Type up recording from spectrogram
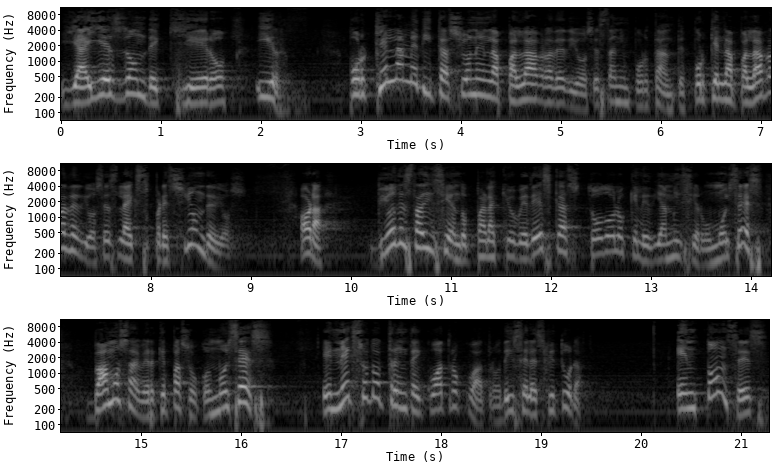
Y ahí es donde quiero ir. ¿Por qué la meditación en la palabra de Dios es tan importante? Porque la palabra de Dios es la expresión de Dios. Ahora, Dios está diciendo para que obedezcas todo lo que le di a mi siervo Moisés. Vamos a ver qué pasó con Moisés. En Éxodo 34:4 dice la escritura: Entonces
